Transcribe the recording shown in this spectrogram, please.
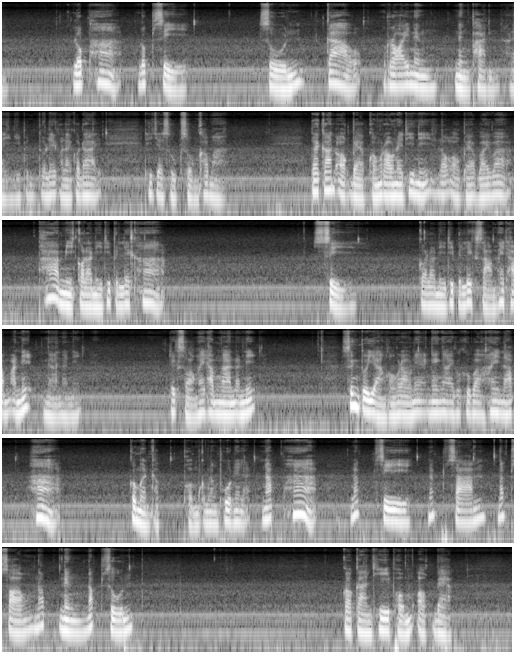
ลบ5ลบ4 0 9ร้อยหนึ่งหนึ่งพันอะไรอย่างนี้เป็นตัวเลขอะไรก็ได้ ที่จะสูกส่งเข้ามา แต่การออกแบบของเราในที่นี้เราออกแบบไว้ว่า ถ้ามีกรณีที่เป็นเลข5 4 กรณีที่เป็นเลข 3 ให้ทำอันนี้งานอันนี้ เลข 2 ให้ทำงานอันนี้ ซึ่งตัวอย่างของเราเนี่ยง่าย ๆ ก็คือว่าให้นับ 5 ก็เหมือนกับผมกำลังพูดนี่แหละ นับ 5 นับ 4 นับ 3 นับ 2 นับ 1 นับ 0 ก็การที่ผมออกแบบ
